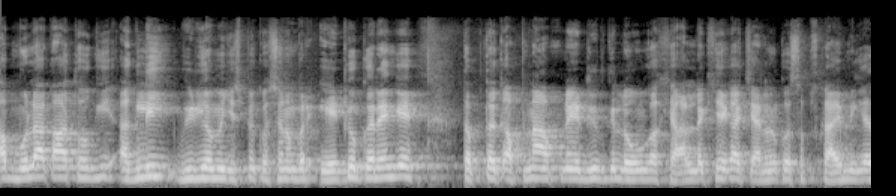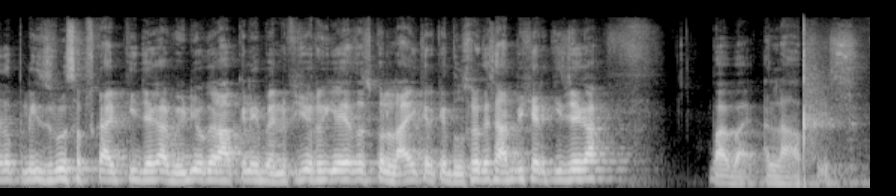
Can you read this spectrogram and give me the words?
अब मुलाकात होगी अगली वीडियो में जिसमें क्वेश्चन नंबर एट को करेंगे। तब तक अपना अपने इर्द के लोगों का ख्याल रखिएगा। चैनल को सब्सक्राइब नहीं किया तो प्लीज़ ज़रूर सब्सक्राइब कीजिएगा। वीडियो अगर आपके लिए बेनिफिशियल हुई है तो उसको लाइक करके दूसरों के साथ भी शेयर कीजिएगा। बाय बाय अल्लाह हाफिज़।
